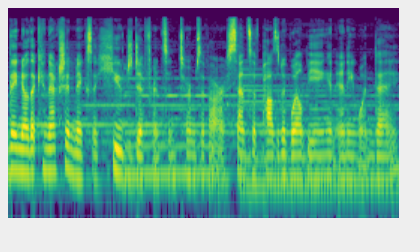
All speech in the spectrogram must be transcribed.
They know that connection makes a huge difference in terms of our sense of positive well-being in any one day.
